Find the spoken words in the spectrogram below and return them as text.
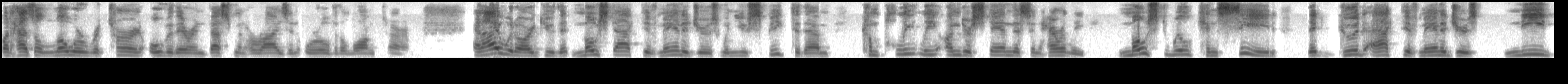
but has a lower return over their investment horizon or over the long term. And I would argue that most active managers, when you speak to them, completely understand this inherently. Most will concede that good active managers need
